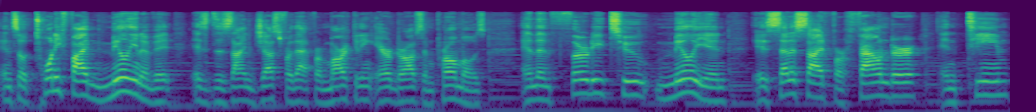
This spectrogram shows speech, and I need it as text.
And so 25 million of it is designed just for that, for marketing, airdrops, and promos. And then 32 million is set aside for founder and team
